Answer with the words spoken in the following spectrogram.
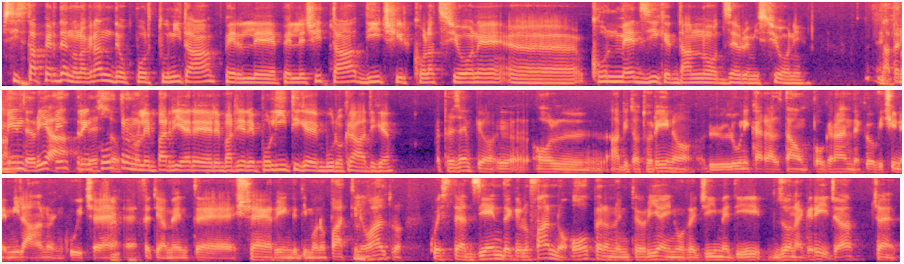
si sta perdendo una grande opportunità per le, per le città di circolazione eh, con mezzi che danno zero emissioni. Ma per in teoria mentre adesso... incontrano le barriere, le barriere politiche e burocratiche per esempio l- abito a Torino, l'unica realtà un po' grande che ho vicino è Milano in cui c'è sì. effettivamente sharing di monopattini mm. o altro, queste aziende che lo fanno operano in teoria in un regime di zona grigia, cioè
